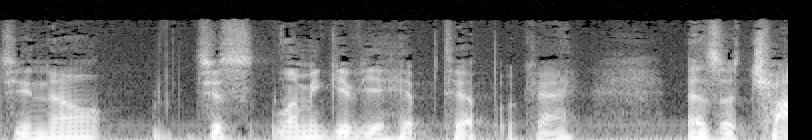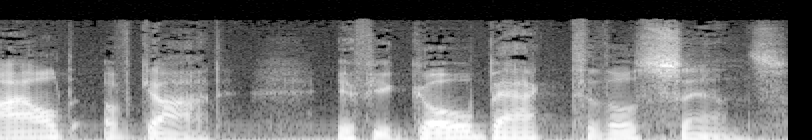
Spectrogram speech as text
Do you know? Just let me give you a hip tip, okay? As a child of God, if you go back to those sins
